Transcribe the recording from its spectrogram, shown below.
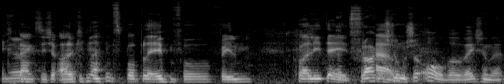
ich ja. denke, es ist allgemein das Problem von Filmqualität. Die Frage ist schon auch, weil weißt du,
